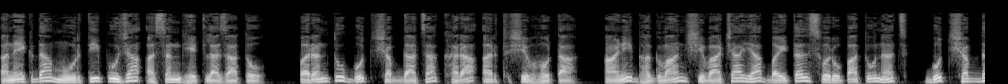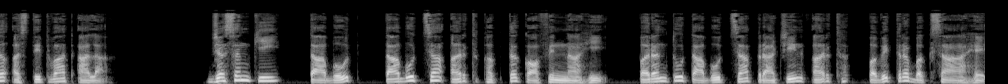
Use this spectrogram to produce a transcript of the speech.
अनेकदा मूर्तीपूजा असं घेतला जातो परंतु बुत शब्दाचा खरा अर्थ शिव होता आणि भगवान शिवाच्या या बैतल स्वरूपातूनच बुत शब्द अस्तित्वात आला. जसन की ताबूत ताबूतचा अर्थ फक्त कॉफिन नाही परंतु ताबूतचा प्राचीन अर्थ पवित्र बक्सा आहे.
